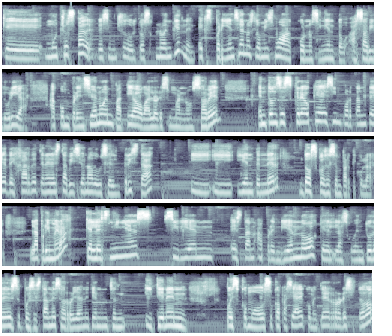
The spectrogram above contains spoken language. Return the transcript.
que muchos padres y muchos adultos no entienden. Experiencia no es lo mismo a conocimiento, a sabiduría, a comprensión o empatía o valores humanos, ¿saben? Entonces creo que es importante dejar de tener esta visión adulcentrista y, entender dos cosas en particular. La primera, que las niñas, si bien están aprendiendo, que las juventudes pues están desarrollando y tienen, y tienen pues como su capacidad de cometer errores y todo,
